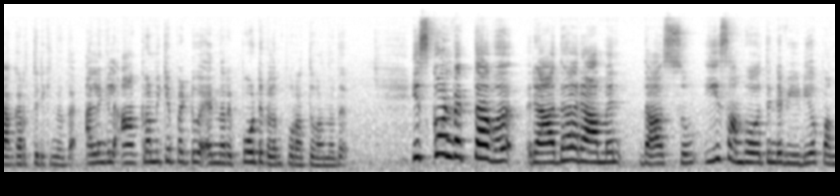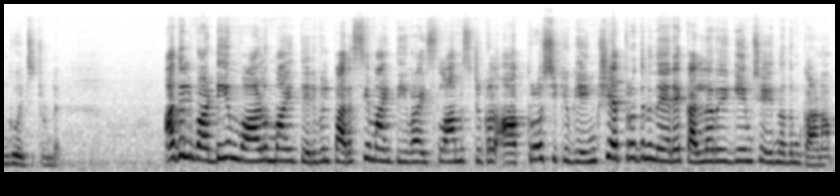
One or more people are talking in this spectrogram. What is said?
തകർത്തിരിക്കുന്നത്. അല്ലെങ്കിൽ ആക്രമിക്കപ്പെട്ടു എന്ന റിപ്പോർട്ടുകളും പുറത്തു വന്നത്. ഇസ്കോൺ വക്താവ് രാധാരാമൻ ദാസും ഈ സംഭവത്തിന്റെ വീഡിയോ പങ്കുവച്ചിട്ടുണ്ട്. അതിൽ വടിയും വാളുമായി തെരുവിൽ പരസ്യമായി തീവ്ര ഇസ്ലാമിസ്റ്റുകൾ ആക്രോശിക്കുകയും ക്ഷേത്രത്തിന് നേരെ കല്ലെറിയുകയും ചെയ്യുന്നതും കാണാം.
